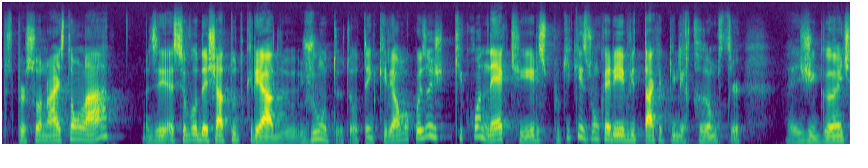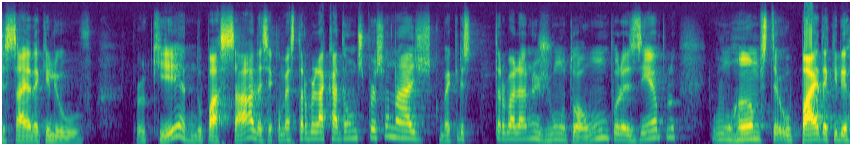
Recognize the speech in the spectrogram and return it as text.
os personagens estão lá, mas se eu vou deixar tudo criado junto, eu tenho que criar uma coisa que conecte eles. Por que, que eles vão querer evitar que aquele hamster eh, gigante saia daquele ovo? Porque no passado você começa a trabalhar cada um dos personagens, como é que eles trabalharam junto. Um, por exemplo, um hamster, o pai daquele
